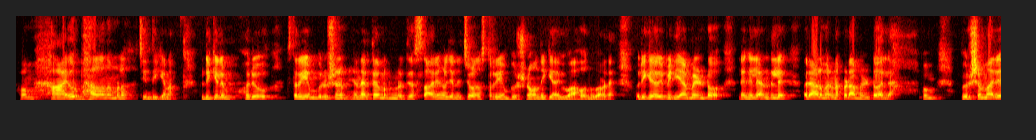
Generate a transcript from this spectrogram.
അപ്പം ആയുർഭാഗം നമ്മൾ ചിന്തിക്കണം. ഒരിക്കലും ഒരു സ്ത്രീയും പുരുഷനും ഞാൻ നേരത്തെ പറഞ്ഞിട്ടുണ്ട് വ്യത്യസ്ത കാര്യങ്ങൾ ജനിച്ചു വന്ന സ്ത്രീയും പുരുഷനും ഒന്നിക്കുന്ന വിവാഹം എന്ന് പറഞ്ഞ്. ഒരിക്കലും അവർ പിരിയാൻ വേണ്ടിട്ടോ അല്ലെങ്കിൽ രണ്ടിൽ ഒരാൾ മരണപ്പെടാൻ വേണ്ടിട്ടോ അല്ല. അപ്പം പുരുഷന്മാര്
